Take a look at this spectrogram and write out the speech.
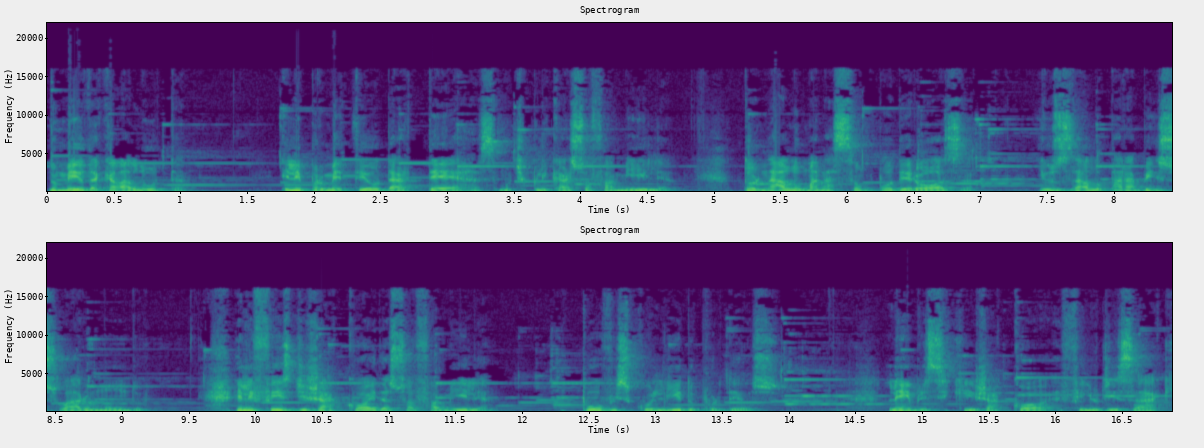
No meio daquela luta, ele prometeu dar terras, multiplicar sua família, torná-lo uma nação poderosa e usá-lo para abençoar o mundo. Ele fez de Jacó e da sua família o povo escolhido por Deus. Lembre-se que Jacó é filho de Isaac,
